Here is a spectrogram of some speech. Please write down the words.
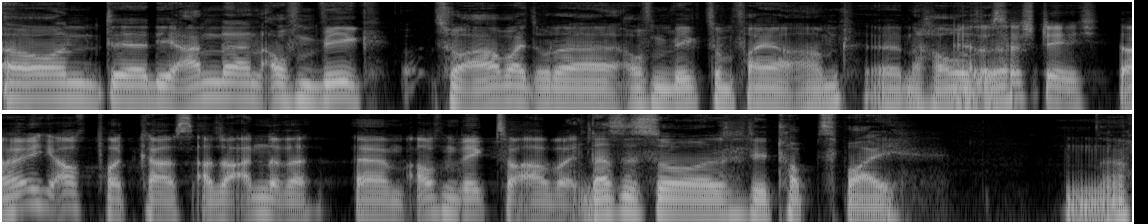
Ja. und äh, die anderen auf dem Weg zur Arbeit oder auf dem Weg zum Feierabend äh, nach Hause. Ja, das verstehe ich. Da höre ich auch Podcasts, also andere, ähm, auf dem Weg zur Arbeit. Das ist so die Top 2. Na.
